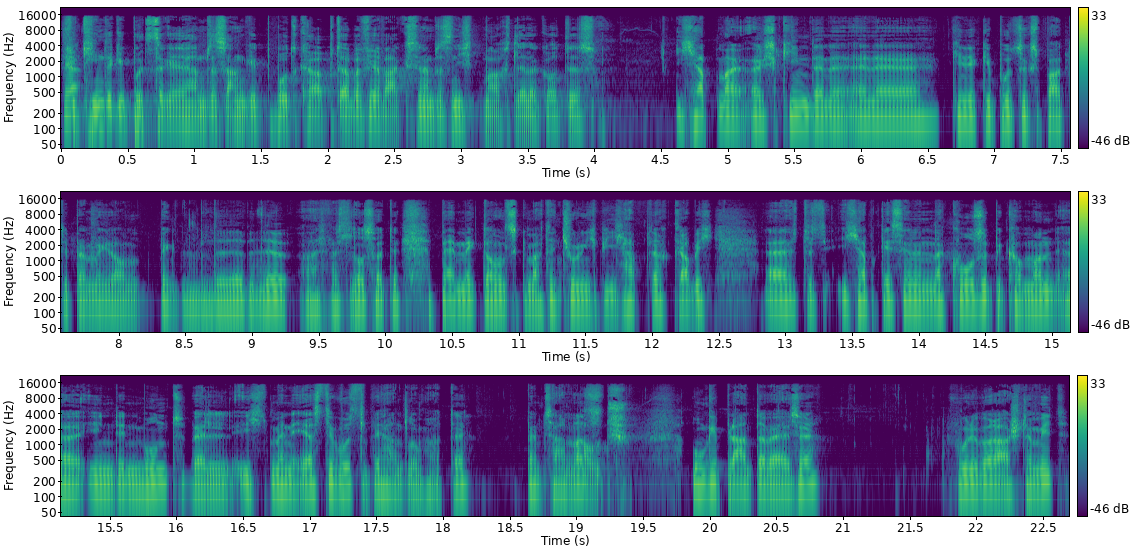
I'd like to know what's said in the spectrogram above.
für Ja. Kindergeburtstage haben das Angebot gehabt, aber für Erwachsene haben das nicht gemacht, leider Gottes. Ich habe mal als Kind eine, eine Kindergeburtstagsparty bei McDonald's, Mc- Ah, was ist los heute? Bei McDonald's gemacht. Entschuldigung, ich, habe doch, glaube ich, äh, ich habe gestern eine Narkose bekommen äh, in den Mund, weil ich meine erste Wurzelbehandlung hatte beim Zahnarzt. Autsch. Ungeplanterweise. Ich wurde überrascht damit.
